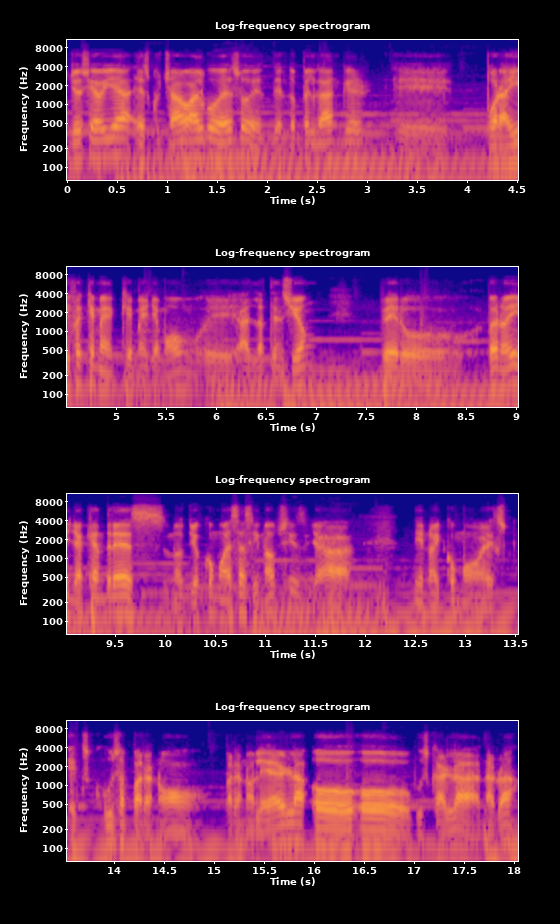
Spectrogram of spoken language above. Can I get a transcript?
Yo sí había escuchado algo de eso, del doppelganger. Eh, por ahí fue que me, que me llamó eh, la atención, pero bueno, y ya que Andrés nos dio como esa sinopsis, ya no hay como excusa para no, para no leerla o, buscarla narrada.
